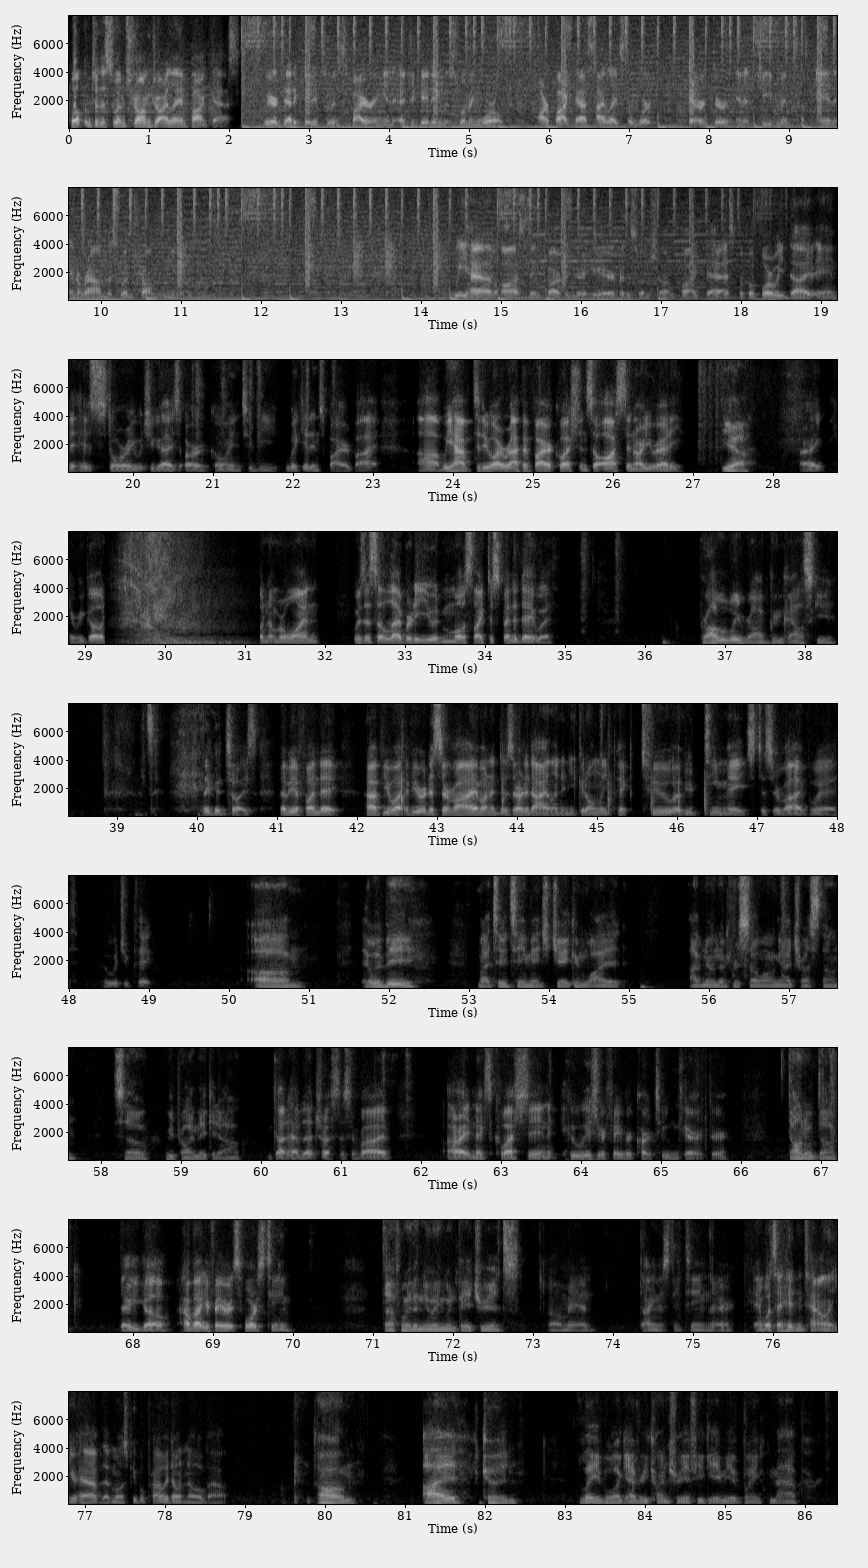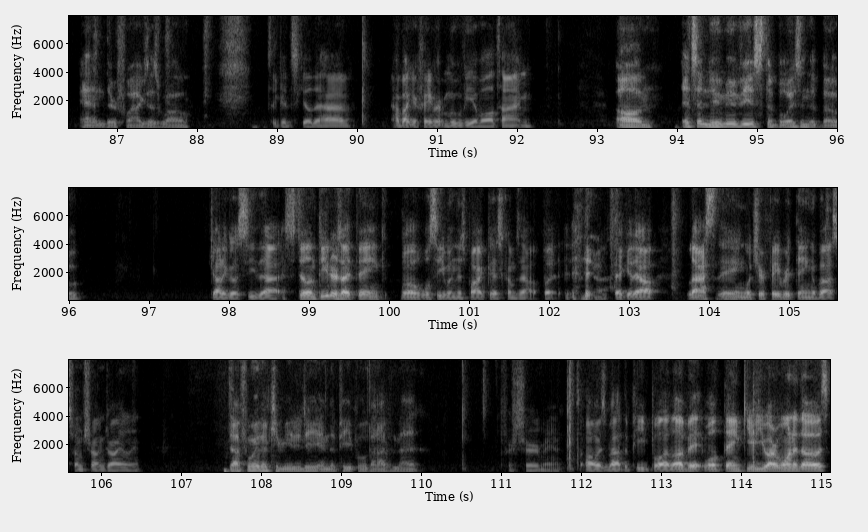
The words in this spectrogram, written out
Welcome to the Swim Strong Dryland podcast. We are dedicated to inspiring and educating the swimming world. Our podcast highlights the work, character, and achievements in and around the Swim Strong community. We have Austin Carpenter here for the Swim Strong podcast. But before we dive into his story, which you guys are going to be wicked inspired by, uh, we have to do our rapid fire question. So, Austin, are you ready? Yeah. All right, here we go. Number one, who's a celebrity you would most like to spend a day with? Probably Rob Gronkowski. It's a good choice. That'd be a fun day. Uh, if you if you were to survive on a deserted island and you could only pick two of your teammates to survive with, who would you pick? Um, it would be my two teammates, Jake and Wyatt. I've known them for so long and I trust them, so we'd probably make it out. Got to have that trust to survive. All right, next question. Who is your favorite cartoon character? Donald Duck. There you go. How about your favorite sports team? Definitely the New England Patriots. Oh man, dynasty team there. And what's a hidden talent you have that most people probably don't know about? Um, I could label like every country if you gave me a blank map and their flags as well. A good skill to have. How about your favorite movie of all time? Um, it's a new movie. It's The Boys in the Boat. Got to go see that. Still in theaters, I think. Well, we'll see when this podcast comes out, but Yeah. check it out. Last thing, what's your favorite thing about Swim Strong Dryland? Definitely the community and the people that I've met. For sure, man. It's always about the people. I love it. Well, thank you. You are one of those.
